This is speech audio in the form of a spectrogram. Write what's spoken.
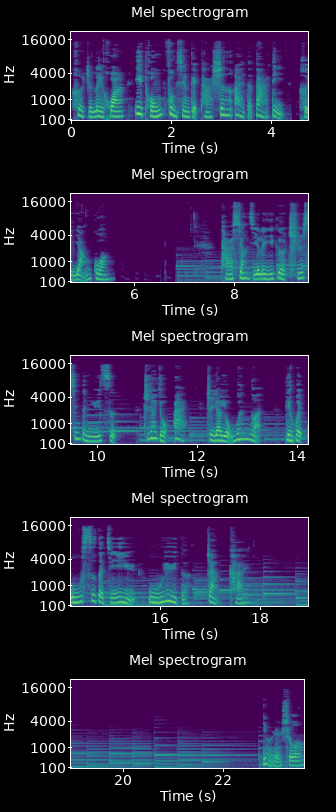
和着泪花一同奉献给他深爱的大地和阳光。她像极了一个痴心的女子，只要有爱，只要有温暖，便会无私的给予，无欲的绽开。有人说，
